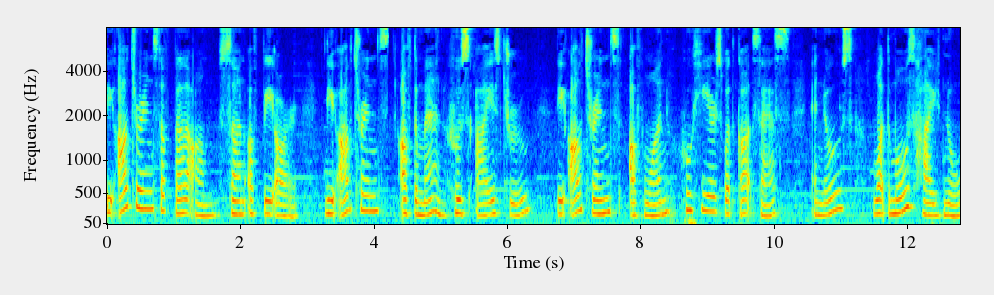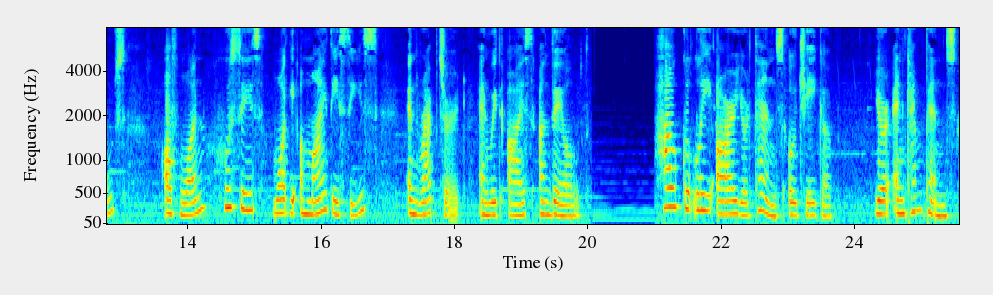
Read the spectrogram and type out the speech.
The utterance of Balaam, son of Beor, the utterance of the man whose eye is true, the utterance of one who hears what God says and knows what the Most High knows, of one who sees what the Almighty sees, enraptured and with eyes unveiled. How goodly are your tents, O Jacob, your encampments,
